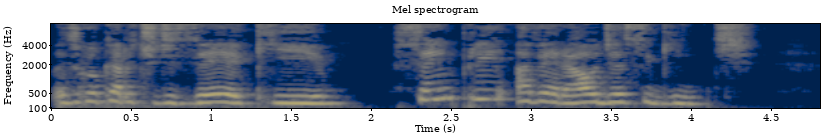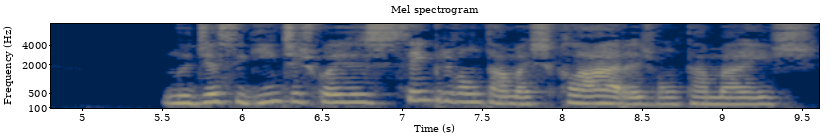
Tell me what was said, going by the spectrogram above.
mas o que eu quero te dizer é que sempre haverá o dia seguinte. No dia seguinte as coisas sempre vão estar mais claras, vão estar mais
